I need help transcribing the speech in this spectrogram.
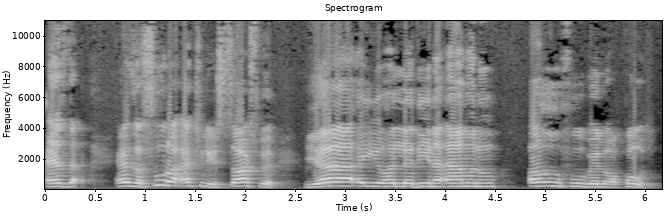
As the, as the surah actually starts with, Ya ayyuhalladina amanu awfu bil.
